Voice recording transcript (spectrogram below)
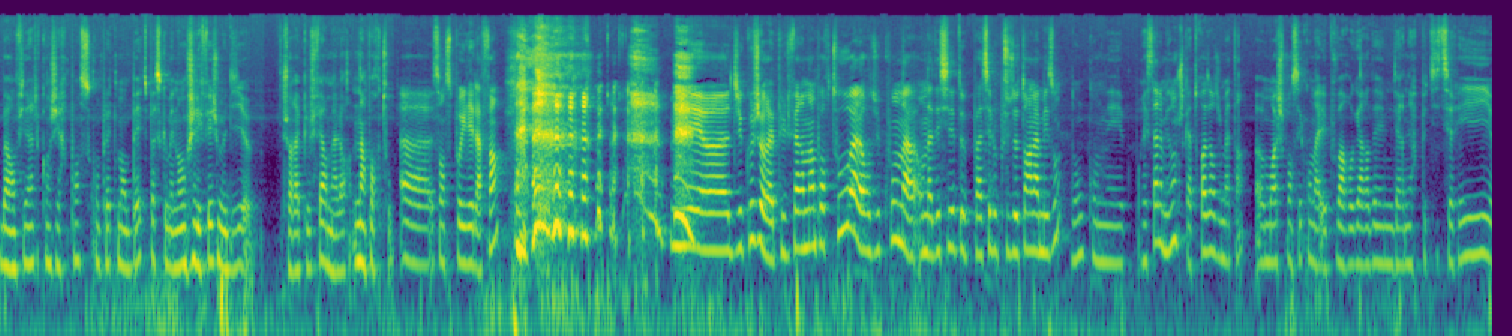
bah, en final, quand j'y repense, complètement bêtes parce que maintenant que je l'ai fait, je me dis, j'aurais pu le faire, mais alors n'importe où, Euh, sans spoiler la fin. mais euh, du coup, j'aurais pu le faire n'importe où. Alors du coup, on a, on a décidé de passer le plus de temps à la maison. Donc on est resté à la maison jusqu'à 3h du matin. Euh, moi, je pensais qu'on allait pouvoir regarder une dernière petite série.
